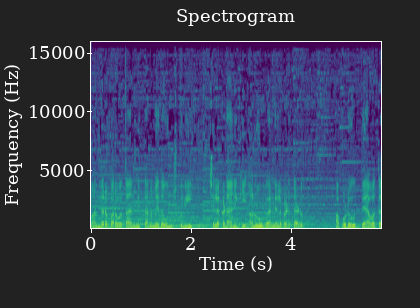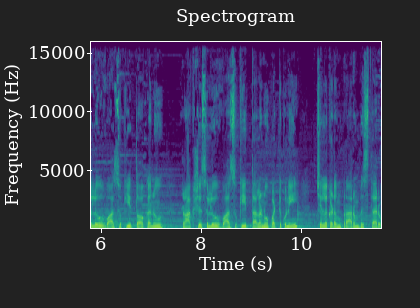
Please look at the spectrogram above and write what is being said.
మందర పర్వతాన్ని తన మీద ఉంచుకుని చిలకడానికి అనువుగా నిలబెడతాడు. అప్పుడు దేవతలు వాసుకి తోకను రాక్షసులు వాసుకి తలను పట్టుకుని చిలకడం ప్రారంభిస్తారు.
